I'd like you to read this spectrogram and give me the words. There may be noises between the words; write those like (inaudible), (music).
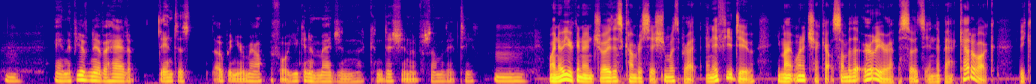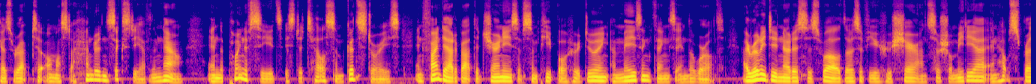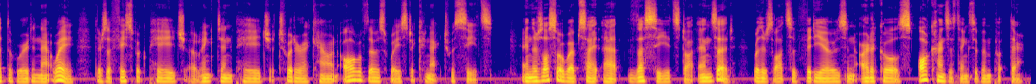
Mm. And if you've never had a dentist open your mouth before, you can imagine the condition of some of their teeth. Mm. Well, I know you're going to enjoy this conversation with Brett, and if you do, you might want to check out some of the earlier episodes in the back catalog because we're up to almost 160 of them now. And the point of Seeds is to tell some good stories and find out about the journeys of some people who are doing amazing things in the world. I really do notice as well those of you who share on social media and help spread the word in that way. There's a Facebook page, a LinkedIn page, a Twitter account, all of those ways to connect with Seeds. And there's also a website at theseeds.nz where there's lots of videos and articles, all kinds of things have been put there.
